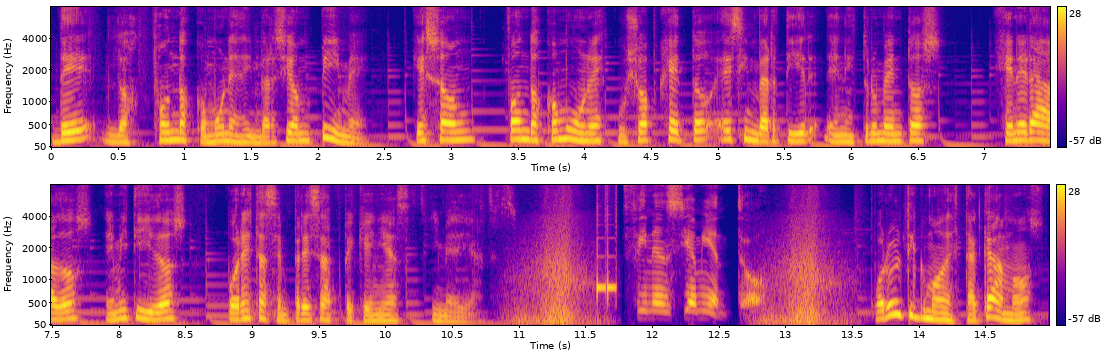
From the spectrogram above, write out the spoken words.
de los fondos comunes de inversión PYME, que son fondos comunes cuyo objeto es invertir en instrumentos generados, emitidos por estas empresas pequeñas y medianas. Financiamiento. Por último, destacamos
